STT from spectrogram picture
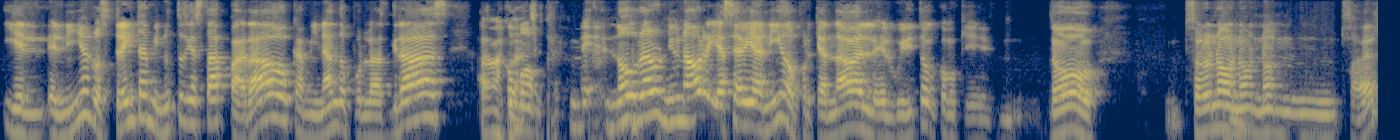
y el, el niño a los 30 minutos ya estaba parado, caminando por las gradas Ah, como no duraron ni una hora y ya se habían ido porque andaba el, el como que no, solo no, no, no, saber,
